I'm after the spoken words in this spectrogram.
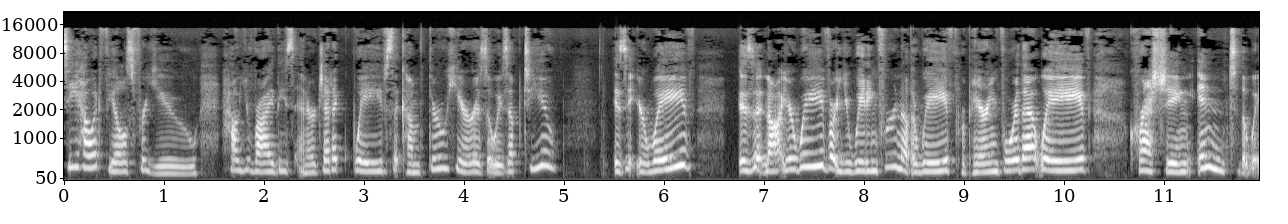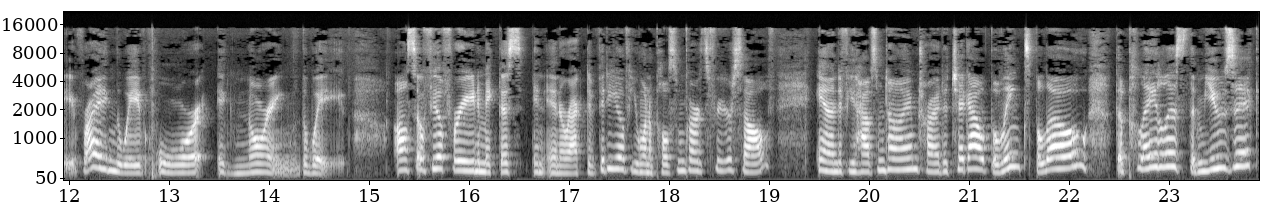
See how it feels for you. How you ride these energetic waves that come through here is always up to you. Is it your wave? Is it not your wave? Are you waiting for another wave, preparing for that wave, crashing into the wave, riding the wave, or ignoring the wave? Also, feel free to make this an interactive video if you want to pull some cards for yourself. And if you have some time, try to check out the links below, the playlist, the music,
